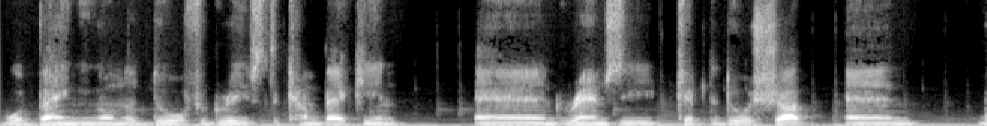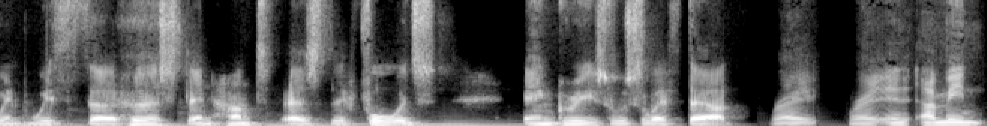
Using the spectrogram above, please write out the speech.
were banging on the door for Greaves to come back in, and Ramsey kept the door shut and went with uh, Hurst and Hunt as the forwards, and Greaves was left out. Right, right, and I mean,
